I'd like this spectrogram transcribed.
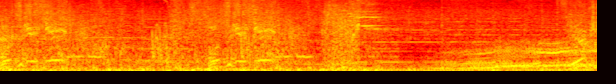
突撃突撃行け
